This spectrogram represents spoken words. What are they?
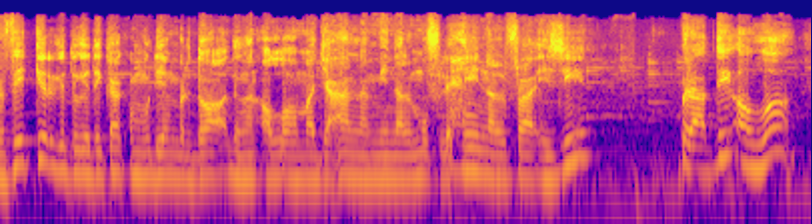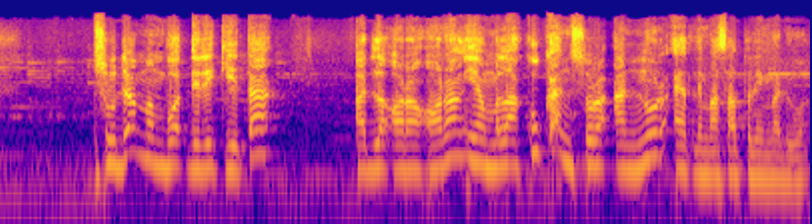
berpikir gitu ketika kemudian berdoa dengan Allah maja'alna minal muflihin al faizin berarti Allah sudah membuat diri kita adalah orang-orang yang melakukan surah An-Nur ayat 5152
